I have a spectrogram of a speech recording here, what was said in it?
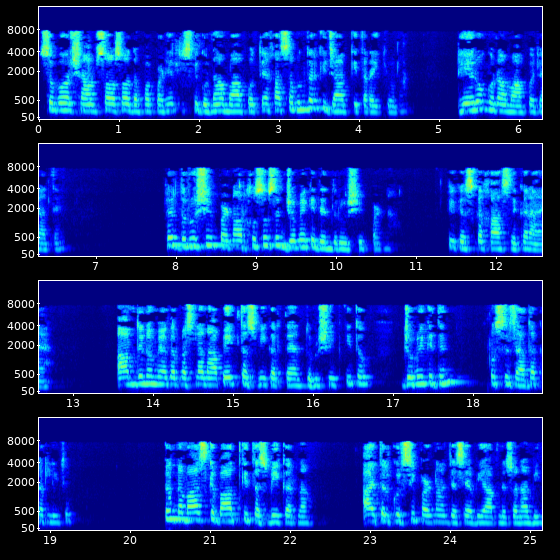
صبح اور شام سو سو دفعہ پڑھے تو اس کے گناہ معاف ہوتے ہیں۔ خاص سمندر کی جاگ کی طرح کیوں نہ۔ ڈھیروں گناہ معاف ہو جاتے ہیں۔ پھر دروشی پڑھنا اور خصوصاً جمعے کے دن دروشی پڑھنا، کیونکہ اس کا خاص ذکر آیا ہے۔ عام دنوں میں اگر مثلاً آپ ایک تصویر کرتے ہیں دروشیف کی، تو جمعے کے دن اس سے زیادہ کر لیجیے پھر نماز کے بعد کی تصویر کرنا، آیت الکرسی پڑھنا، جیسے ابھی آپ نے سنا بھی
